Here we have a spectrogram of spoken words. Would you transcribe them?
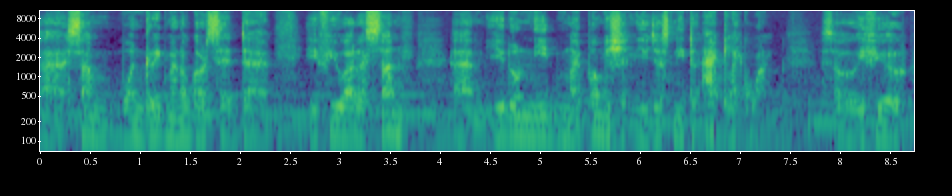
uh, some one great man of God said, uh, if you are a son, um, you don't need my permission. You just need to act like one. So if you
